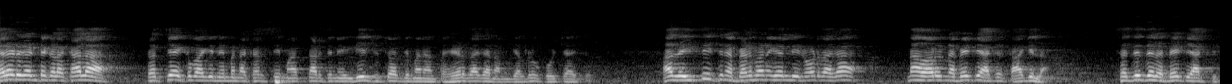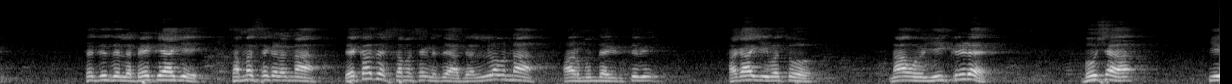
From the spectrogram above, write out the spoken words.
ಎರಡು ಗಂಟೆಗಳ ಕಾಲ ಪ್ರತ್ಯೇಕವಾಗಿ ನಿಮ್ಮನ್ನು ಕರೆಸಿ ಮಾತನಾಡ್ತೀನಿ. ಇಡೀ ಚಿತ್ರೋದ್ಯಮನ ಅಂತ ಹೇಳಿದಾಗ ನಮಗೆಲ್ಲರೂ ಖುಷಿ ಆಯಿತು. ಆದರೆ ಇತ್ತೀಚಿನ ಬೆಳವಣಿಗೆಯಲ್ಲಿ ನೋಡಿದಾಗ ನಾವು ಅವರನ್ನು ಭೇಟಿ ಆಗೋಕ್ಕಾಗಿಲ್ಲ. ಸದ್ಯದಲ್ಲೇ ಭೇಟಿ ಆಗ್ತೀವಿ. ಸದ್ಯದಲ್ಲೇ ಭೇಟಿಯಾಗಿ ಸಮಸ್ಯೆಗಳನ್ನು, ಬೇಕಾದಷ್ಟು ಸಮಸ್ಯೆಗಳಿದೆ, ಅದೆಲ್ಲವನ್ನು ಅವ್ರ ಮುಂದೆ ಇಡ್ತೀವಿ. ಹಾಗಾಗಿ ಇವತ್ತು ನಾವು ಈ ಕ್ರೀಡೆ, ಬಹುಶಃ ಈ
